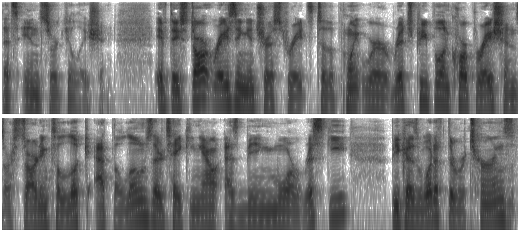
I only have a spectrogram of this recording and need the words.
that's in circulation. If they start raising interest rates to the point where rich people and corporations are starting to look at the loans they're taking out as being more risky, because what if the returns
